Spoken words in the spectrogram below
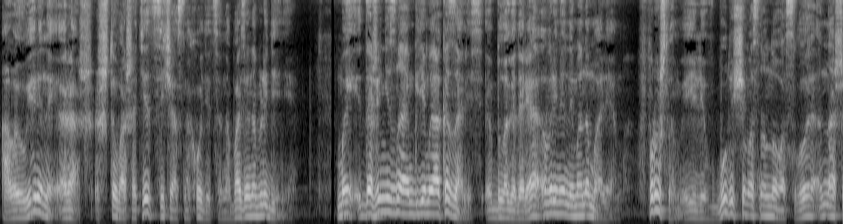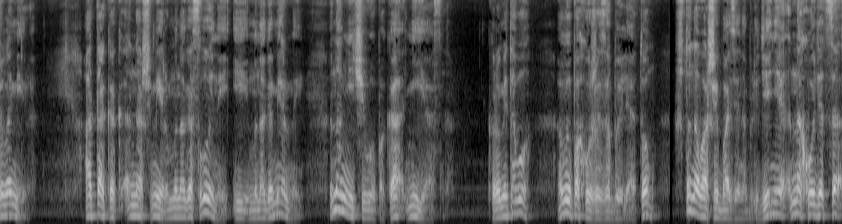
А вы уверены, Раш, что ваш отец сейчас находится на базе наблюдения? Мы даже не знаем, где мы оказались, благодаря временным аномалиям. В прошлом или в будущем основного слоя нашего мира. А так как наш мир многослойный и многомерный, нам ничего пока не ясно. Кроме того, вы, похоже, забыли о том, что на вашей базе наблюдения находятся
